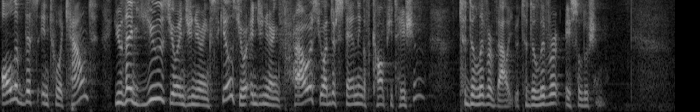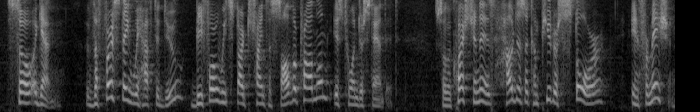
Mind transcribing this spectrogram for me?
all of this into account, you then use your engineering skills, your engineering prowess, your understanding of computation to deliver value, to deliver a solution. So again, the first thing we have to do before we start trying to solve a problem is to understand it. So the question is, how does a computer store information?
